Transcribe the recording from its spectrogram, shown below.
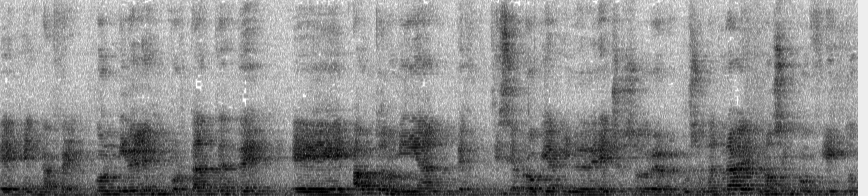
eh, en café, con niveles importantes de eh, autonomía, de justicia propia y de derechos sobre recursos naturales, no sin conflicto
